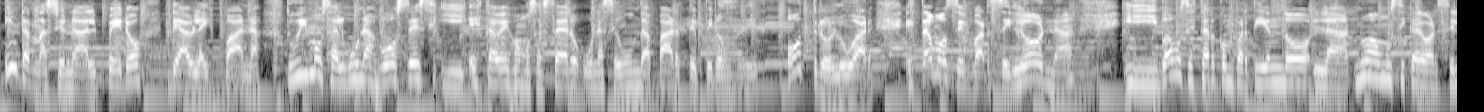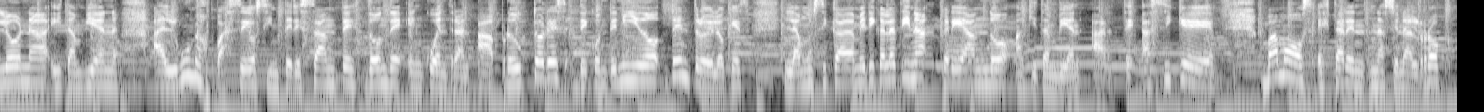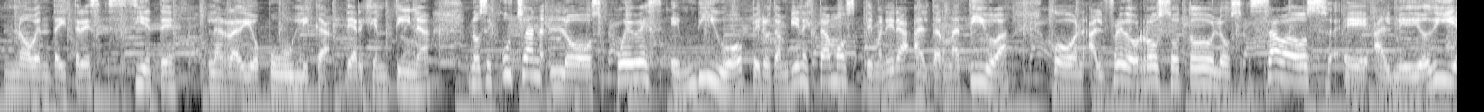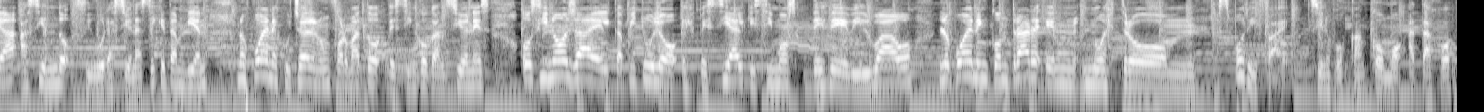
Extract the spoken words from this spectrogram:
internacional, pero de habla hispana. Tuvimos algunas voces y esta vez vamos a hacer una segunda parte, pero desde otro lugar. Estamos en Barcelona y vamos a estar compartiendo la nueva música de Barcelona y también algunos paseos interesantes donde encuentran a productores de contenido dentro de lo que es la música de América Latina, creando aquí también arte. Así que vamos a estar en Nacional Rock 937, la radio pública de Argentina. Nos escuchan los jueves en vivo, pero también estamos de manera alternativa con Alfredo Rosso todos los sábados eh, al mediodía haciendo figuración. Así que también nos pueden escuchar en un formato de cinco canciones o si no ya el capítulo especial que hicimos desde Bilbao lo pueden encontrar en nuestro mm, Spotify si nos buscan como Atajo.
